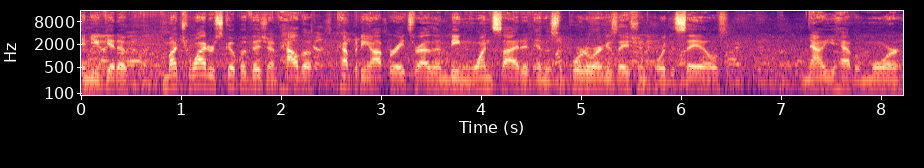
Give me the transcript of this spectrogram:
and you get a much wider scope of vision of how the company operates rather than being one sided in the support organization or the sales. Now you have a more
